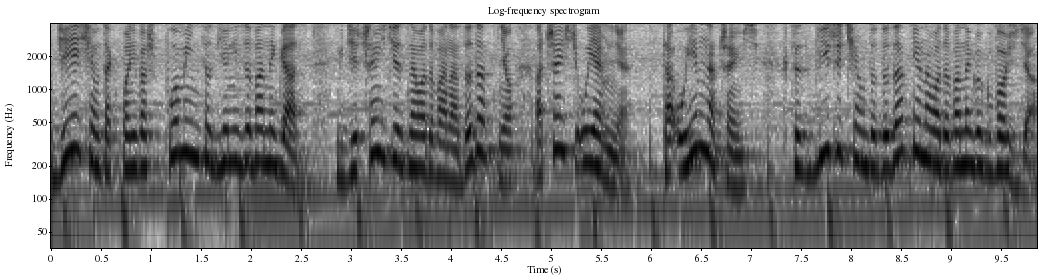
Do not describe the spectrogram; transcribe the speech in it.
Dzieje się tak, ponieważ płomień to zjonizowany gaz, gdzie część jest naładowana dodatnio, a część ujemnie. Ta ujemna część chce zbliżyć się do dodatnio naładowanego gwoździa.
